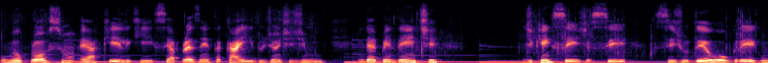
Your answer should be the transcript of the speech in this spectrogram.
O meu próximo é aquele que se apresenta caído diante de mim, independente de quem seja, se, se judeu ou grego,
